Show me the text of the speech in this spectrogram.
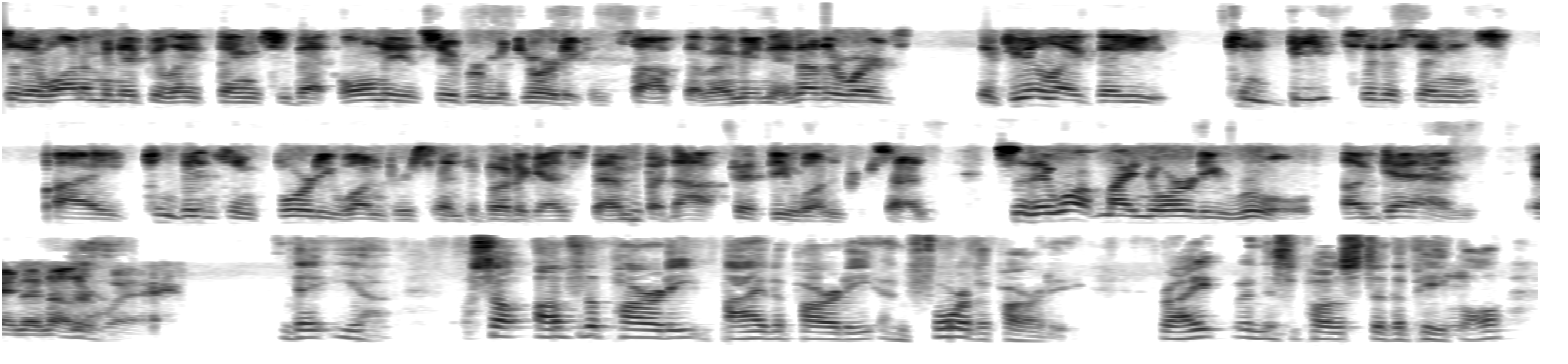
So they want to manipulate things so that only a supermajority can stop them. I mean, in other words, they feel like they can beat citizens by convincing 41% to vote against them, but not 51%. So they want minority rule again in another yeah. way. They, yeah. So of the party, by the party, and for the party, right? And As opposed to the people. Mm-hmm.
